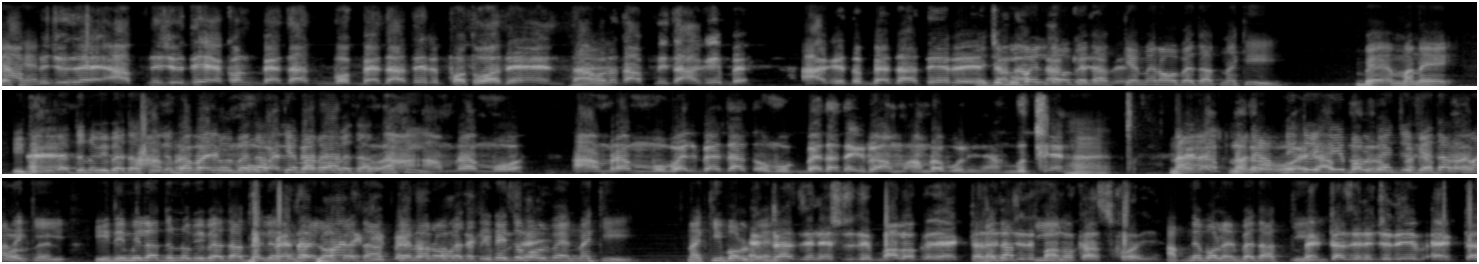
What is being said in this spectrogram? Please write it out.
দেখেন? আপনি যদি আপনি যদি এখন বেদাত বেদাতের ফতোয়া দেন হ্যাঁ। তাহলে তো আপনি তো আগে আগে তো বেদাতের এই যে মোবাইলটাও বেদাত ক্যামেরাও বেদাত নাকি? মানে ঈদ হ্যাঁ? মিলাদুন নবী বেদাত আমরা মোবাইলও বেদাত ক্যামেরাও বেদাত, নাকি? আমরা আমরা মোবাইল বেদাত অমুক বেদাত এগুলো আমরা বলি না বুঝছেন? হ্যাঁ। না মানে আপনি তো এটাই বলবেন যে বেদাত মানে কি? ঈদ মিলাদুন নবী বেদাত হইলে মোবাইলও মানে বেদাত বেদাত ক্যামেরাও বেদাত এটাই তো বলবেন নাকি? না কি বলবেন? একটা জিনিস যদি ভালো একটা জিনিস যদি ভালো কাজ হয়। আপনি বলেন বেদাত কি? একটা জিনিস যদি একটা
